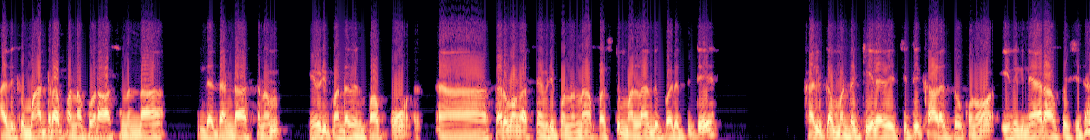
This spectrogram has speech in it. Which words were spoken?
அதுக்கு மாற்றா பண்ண போற ஆசனம் தான் இந்த தண்டாசனம் எப்படி பண்றதுன்னு பார்ப்போம். சர்வங்காசனம் எப்படி பண்ணணும்னா ஃபர்ஸ்ட் மல்லாந்து படுத்துட்டு கழுத்தை மட்டும் கீழே வச்சுட்டு காலை தூக்கணும். இதுக்கு நேரம் ஆப்போசிட்டா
